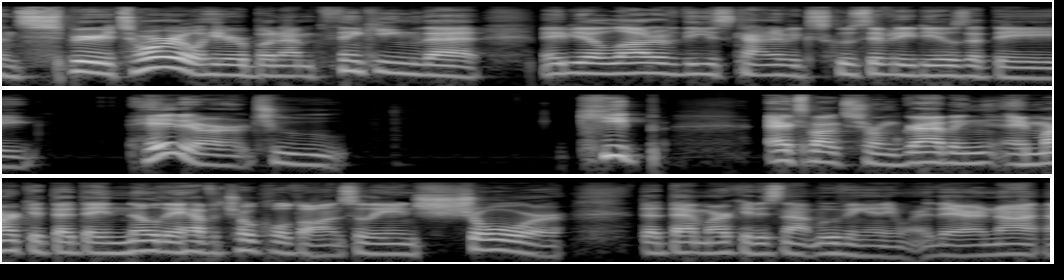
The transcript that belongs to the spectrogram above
conspiratorial here, but I'm thinking that maybe a lot of these kind of exclusivity deals that they hit are to keep Xbox from grabbing a market that they know they have a chokehold on, so they ensure that that market is not moving anywhere. They are not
